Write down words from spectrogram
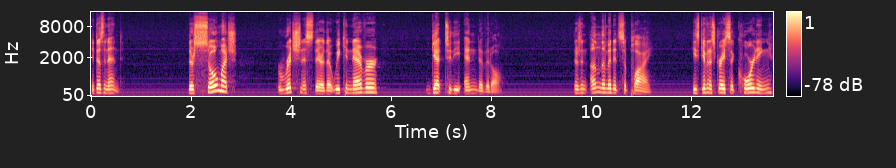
It doesn't end. There's so much richness there that we can never get to the end of it all. There's an unlimited supply. He's given us grace according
